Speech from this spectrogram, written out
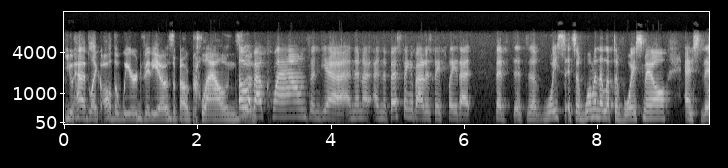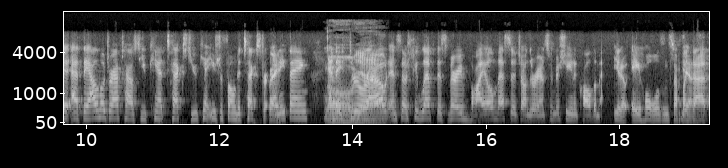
you had like all the weird videos about clowns. Oh, and- about clowns and yeah, and then I, and the best thing about it is they play that. That the, the voice, it's a woman that left a voicemail, and the, at the Alamo Drafthouse, you can't text, you can't use your phone to text or Right. anything, and Oh, they threw her out, and so she left this very vile message on their answering machine and called them, you know, a holes and stuff like Yes. that.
